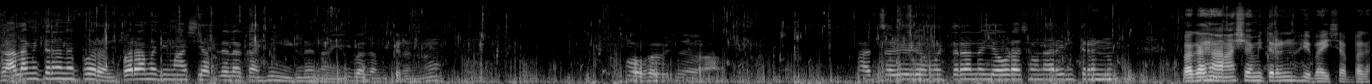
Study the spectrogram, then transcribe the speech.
झाला मित्रांनो परण. परामध्ये माशी आपल्याला काही निघलं नाही. बघा मित्रांनो. हो हो, हो. आजचा व्हिडिओ मित्रांनो एवढाच होणार आहे मित्रांनो. बघा ह्या माशा मित्रांनो हे भाईसाहेब बघा.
